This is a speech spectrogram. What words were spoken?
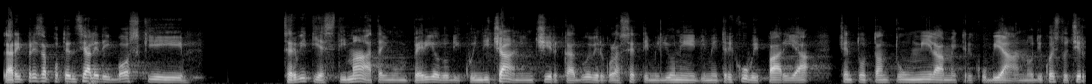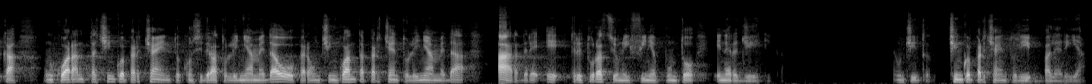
La ripresa potenziale dei boschi serviti è stimata in un periodo di 15 anni in circa 2,7 milioni di metri cubi, pari a 181 mila metri cubi anno, di questo circa un 45% considerato legname da opera, un 50% legname da ardere e triturazione ai fini appunto energetica e un 5% di valeria.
